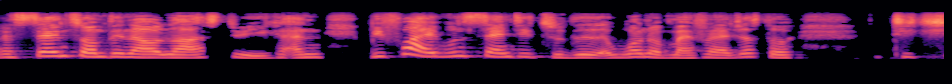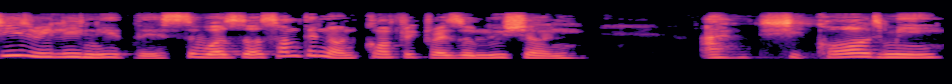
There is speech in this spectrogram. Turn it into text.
I sent something out last week, and before I even sent it to the one of my friends, I just thought, did she really need this? It was uh, something on conflict resolution, and she called me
